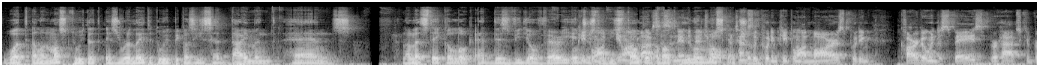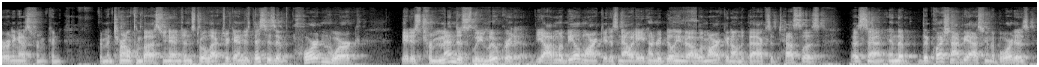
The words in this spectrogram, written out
what Elon Musk tweeted is related to it because he said diamond hands. Now let's take a look at this video. Very interesting. On, He's Elon talking Musk about an Elon Musk potentially actually. putting people on Mars, putting cargo into space, perhaps converting us from from internal combustion engines to electric engines. This is important work that is tremendously lucrative. The automobile market is now an $800 billion market on the backs of Tesla's ascent. And the, the question I'd be asking the board is,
